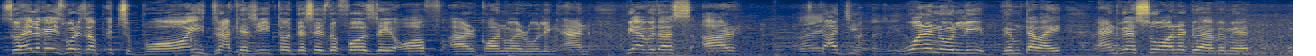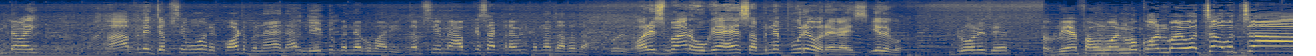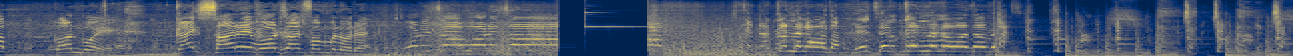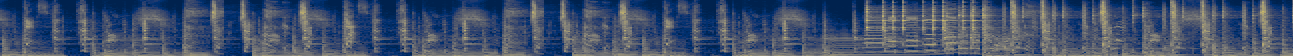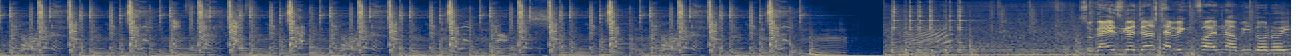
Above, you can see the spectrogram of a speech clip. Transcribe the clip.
So hello guys, what is up? It's boy Drakaji. So this is the first day of our convoy rolling and we have with us our Ustad ji, Dr. ji. one and only Bhimta bhai and we are so honored to have him here. Bhimta bhai, आपने जब से वो record बनाया ना ले to Kanyakumari तब से मैं आपके साथ ट्रैवल करना चाहता था और इस बार हो गया है सपने पूरे हो रहे हैं गाइस ये देखो drone is here we have found one more convoy what's up what's up convoy guys सारे वर्ड्स आज फंबल हो रहे हैं what is up what is up इसका ढक्कन लगा हुआ था। ढक्कन लगा हुआ था। We are just having fun अभी दोनों ही।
